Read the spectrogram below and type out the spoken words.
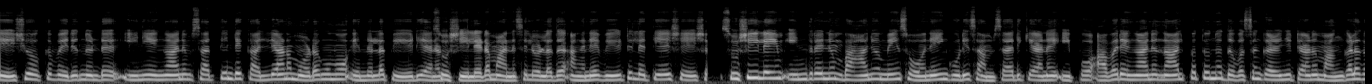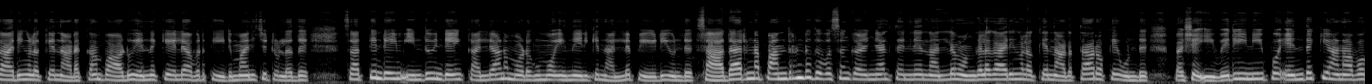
ദേഷ്യവും ഒക്കെ വരുന്നുണ്ട്. ഇനി എങ്ങാനും സത്യന്റെ കല്യാണം മുടങ്ങുമോ എന്നുള്ള പേടിയാണ് സുശീലയുടെ മനസ്സിലുള്ളത്. അങ്ങനെ വീട്ടിലെത്തിയ ശേഷം സുശീലയും ഇന്ദ്രനും ഭാനുമ്മയും സോനയും കൂടി സംസാരിക്കുകയാണ്. ഇപ്പോൾ അവരെങ്ങാനും നാൽപ്പത്തൊന്ന് ദിവസം കഴിഞ്ഞിട്ടാണ് മംഗള കാര്യങ്ങളൊക്കെ നടക്കാൻ പാടൂ എന്നൊക്കെയല്ലേ അവർ തീരുമാനിച്ചിട്ടുള്ളത്. സത്യന്റെയും ഇന്ദുവിന്റെയും കല്യാണം മുടങ്ങുമോ എന്ന് എനിക്ക് നല്ല പേടിയുണ്ട്. സാധാരണ പന്ത്രണ്ട് ദിവസം കഴിഞ്ഞാൽ തന്നെ നല്ല മംഗളകാര്യങ്ങളൊക്കെ നടത്താറൊക്കെ ഉണ്ട്. പക്ഷേ ഇവർ ഇനിയിപ്പോൾ എന്തൊക്കെയാണാവോ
